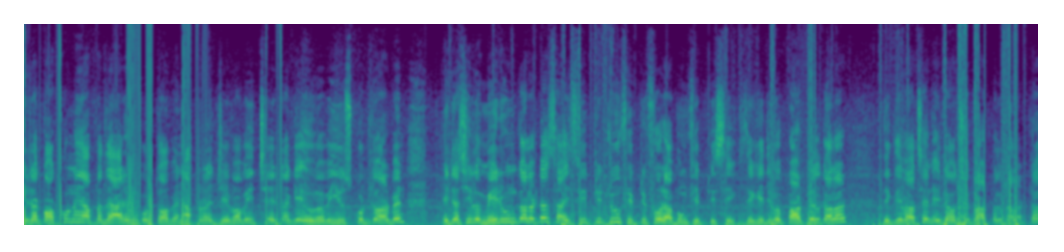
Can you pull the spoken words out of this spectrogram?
যেটা কখনোই আপনাদের আয়রন করতে হবে না। আপনারা যেভাবে ইচ্ছে এটাকে ওইভাবে ইউজ করতে পারবেন। এটা ছিল মেরুন কালারটা size fifty two fifty four এবং ফিফটি সিক্স দেখিয়ে দিব পার্পেল কালার দেখতে পাচ্ছেন, এটা হচ্ছে পার্পেল কালারটা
